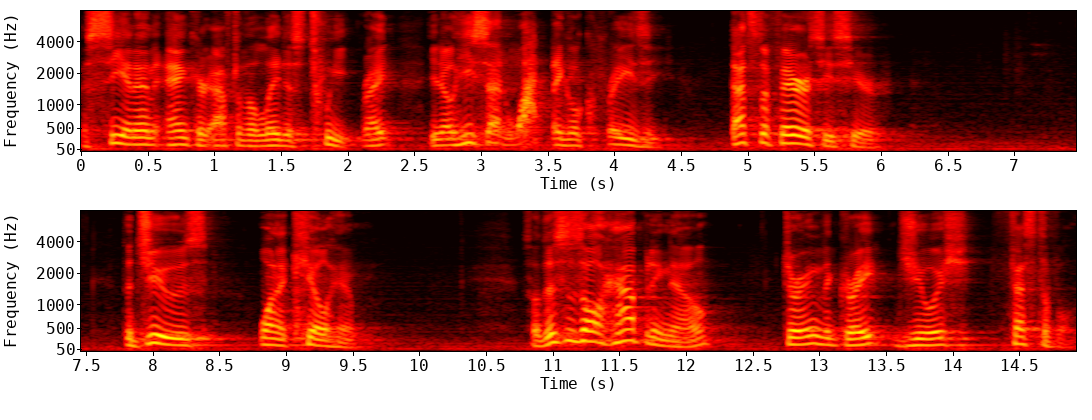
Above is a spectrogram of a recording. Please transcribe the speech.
a CNN anchor after the latest tweet, right? You know, he said what? They go crazy. That's the Pharisees here. The Jews want to kill him. So this is all happening now during the great Jewish festival,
